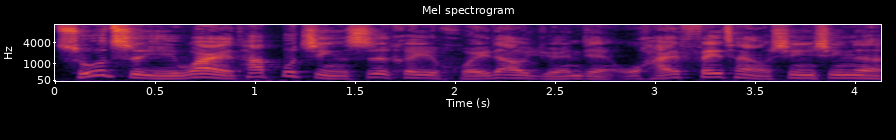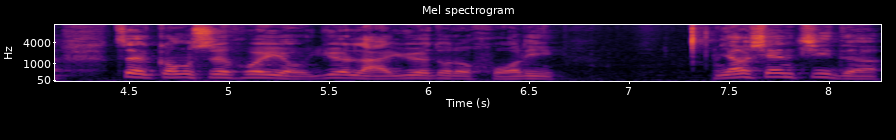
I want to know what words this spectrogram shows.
除此以外，它不仅是可以回到原点，我还非常有信心呢，这个公司会有。越来越多的活力，你要先记得。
